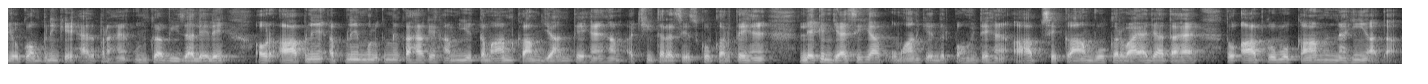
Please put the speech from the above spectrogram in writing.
जो कंपनी के हेल्पर हैं, उनका वीज़ा ले लें। और आपने अपने मुल्क में कहा कि हम ये तमाम काम जानते हैं, हम अच्छी तरह से इसको करते हैं, लेकिन जैसे ही आप ओमान के अंदर पहुँचते हैं, आपसे काम वो करवाया जाता है तो आपको वो काम नहीं आता।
